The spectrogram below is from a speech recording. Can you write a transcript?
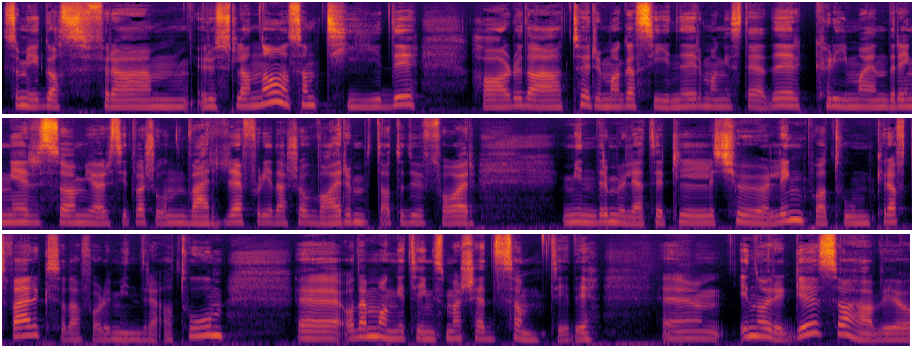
så mye gass fra mm, Russland nå. Og samtidig har du da tørre magasiner mange steder, klimaendringer som gjør situasjonen verre fordi det er så varmt at du får mindre muligheter til kjøling på atomkraftverk, så da får du mindre atom. Eh, og det er mange ting som har skjedd samtidig. Eh, I Norge så har vi jo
